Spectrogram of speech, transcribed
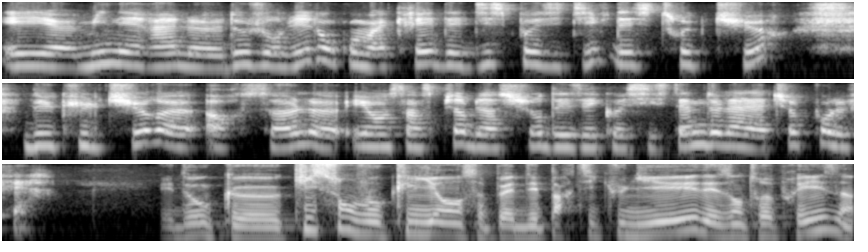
et minérale d'aujourd'hui. Donc on va créer des dispositifs, des structures de culture hors sol et on s'inspire bien sûr des écosystèmes de la nature pour le faire. Et donc qui sont vos clients? Ça peut être des particuliers, des entreprises?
